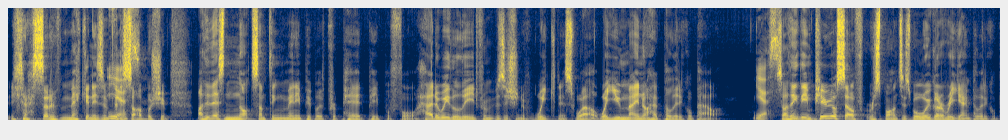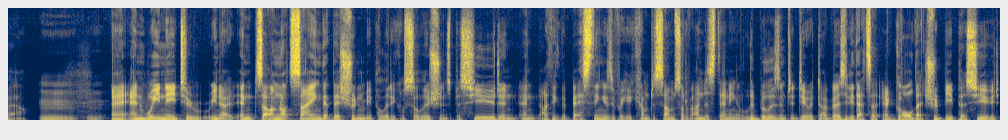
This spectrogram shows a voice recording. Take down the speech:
You know, sort of mechanism for Yes. discipleship. I think that's not something many people have prepared people for. How do we lead from a position of weakness well, where you may not have political power? Yes. So I think the imperial self response is, well, we've got to regain political power, mm, mm. A- and, we need to, you know. And so I'm not saying that there shouldn't be political solutions pursued, and and I think the best thing is if we could come to some sort of understanding of liberalism to deal with diversity. That's a, a goal that should be pursued.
